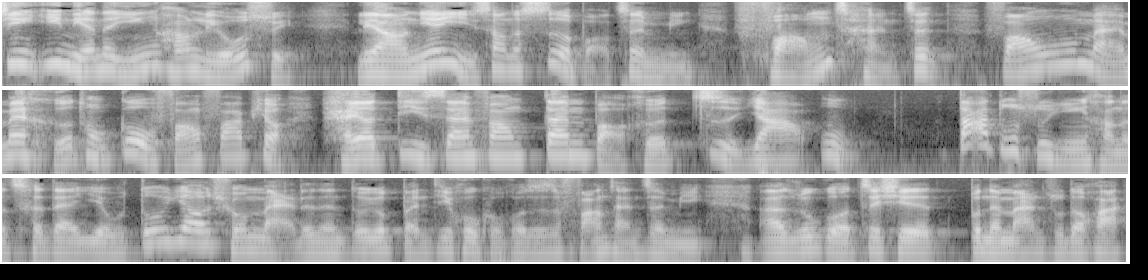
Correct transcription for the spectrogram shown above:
近一年的银行流水，两年以上的社保证明、房产证、房屋买卖合同、购房发票，还要第三方担保和质押物。大多数银行的车贷业务都要求买的人都有本地户口或者是房产证明啊。如果这些不能满足的话，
